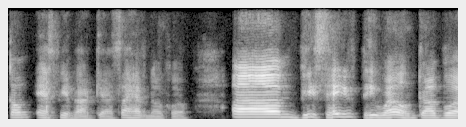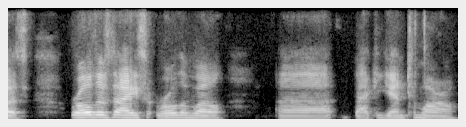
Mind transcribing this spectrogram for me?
Don't ask me about guests. I have no clue. Um, be safe, be well. God bless. Roll those dice, roll them well. Uh, back again tomorrow.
